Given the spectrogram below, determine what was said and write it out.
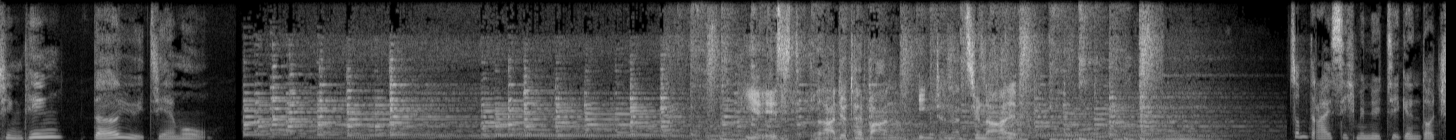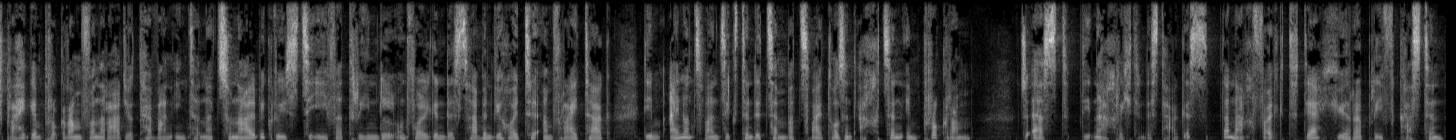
请听德语节目。Hier ist Radio Taiwan International. Zum 30-minütigen deutschsprachigen Programm von Radio Taiwan International begrüßt sie Eva Trindl und folgendes haben wir heute am Freitag, dem 21. Dezember 2018 im Programm. Zuerst die Nachrichten des Tages, danach folgt der Hörerbriefkasten.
